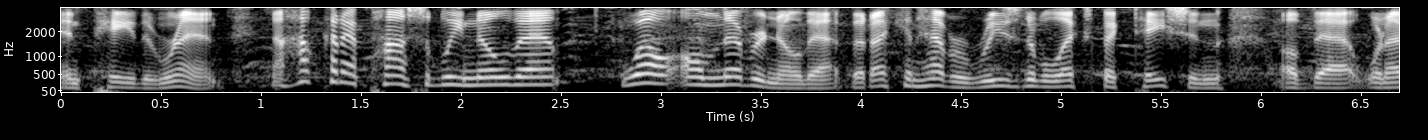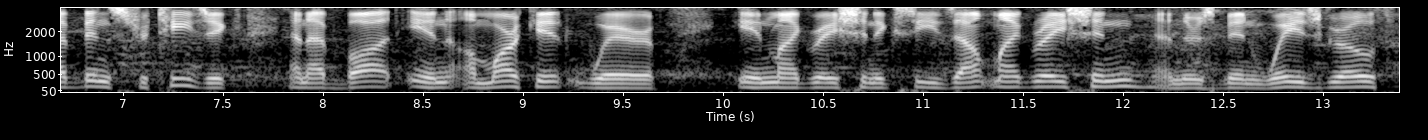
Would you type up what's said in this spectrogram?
and pay the rent. Now, how could I possibly know that? Well, I'll never know that, but I can have a reasonable expectation of that when I've been strategic and I've bought in a market where in migration exceeds out migration and there's been wage growth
